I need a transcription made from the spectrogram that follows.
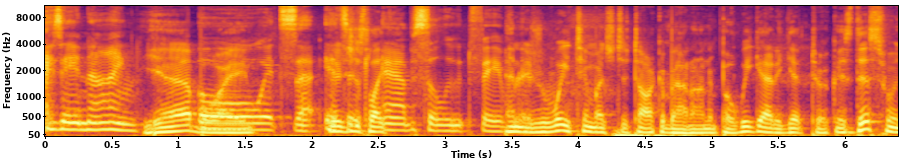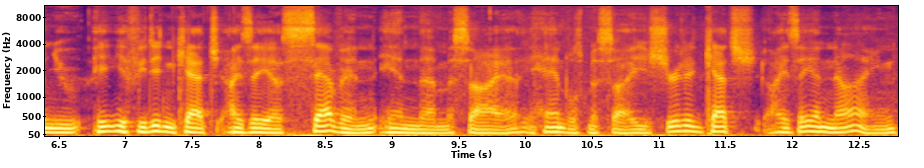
Isaiah 9. Yeah, boy. Oh, it's, a, it's just an like- absolute favorite. And there's way too much to talk about on it, but we got to get to it because this one, you if you didn't catch Isaiah seven in the Messiah, Handel's Messiah, you sure did catch Isaiah nine.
